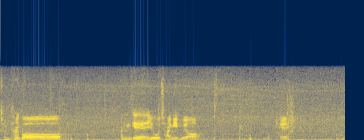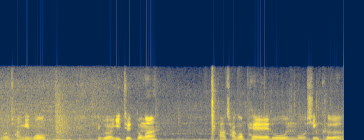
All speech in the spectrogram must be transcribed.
지금 탈거 한게요 장이고요. 이렇게 요 장이고 지금 이틀 동안 다 작업해 놓은 뭐 싱크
